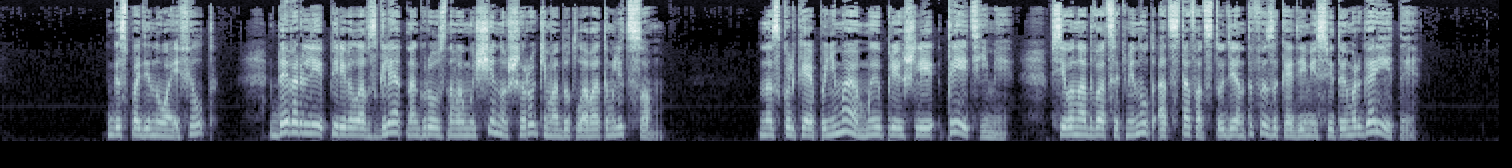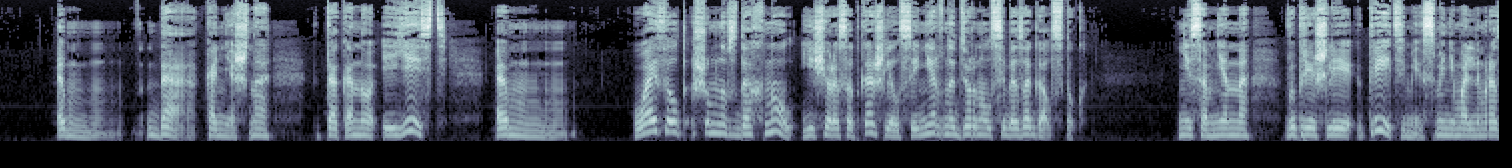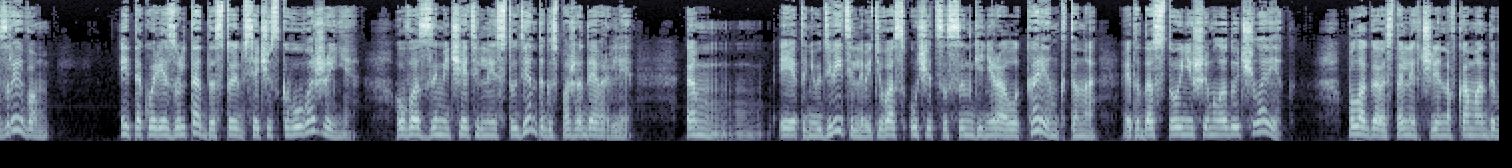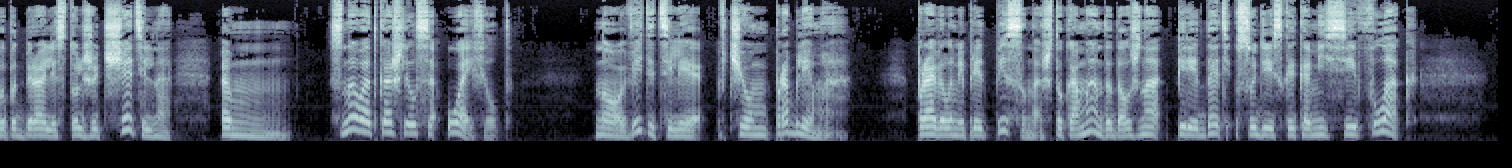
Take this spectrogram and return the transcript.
Господин Уайфилд Деверли перевела взгляд на грозного мужчину с широким одутловатым лицом. «Насколько я понимаю, мы пришли третьими, всего на 20 минут отстав от студентов из Академии Святой Маргариты». «Эм, да, конечно, так оно и есть. Эм...» Уайфилд шумно вздохнул, еще раз откашлялся и нервно дернул себя за галстук. «Несомненно, вы пришли третьими с минимальным разрывом, и такой результат достоин всяческого уважения. У вас замечательные студенты, госпожа Деверли. Эм, и это неудивительно, ведь у вас учится сын генерала Каррингтона. Это достойнейший молодой человек. Полагаю, остальных членов команды вы подбирали столь же тщательно. Эм, снова откашлялся Уайфилд. Но видите ли, в чем проблема? Правилами предписано, что команда должна передать судейской комиссии флаг —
